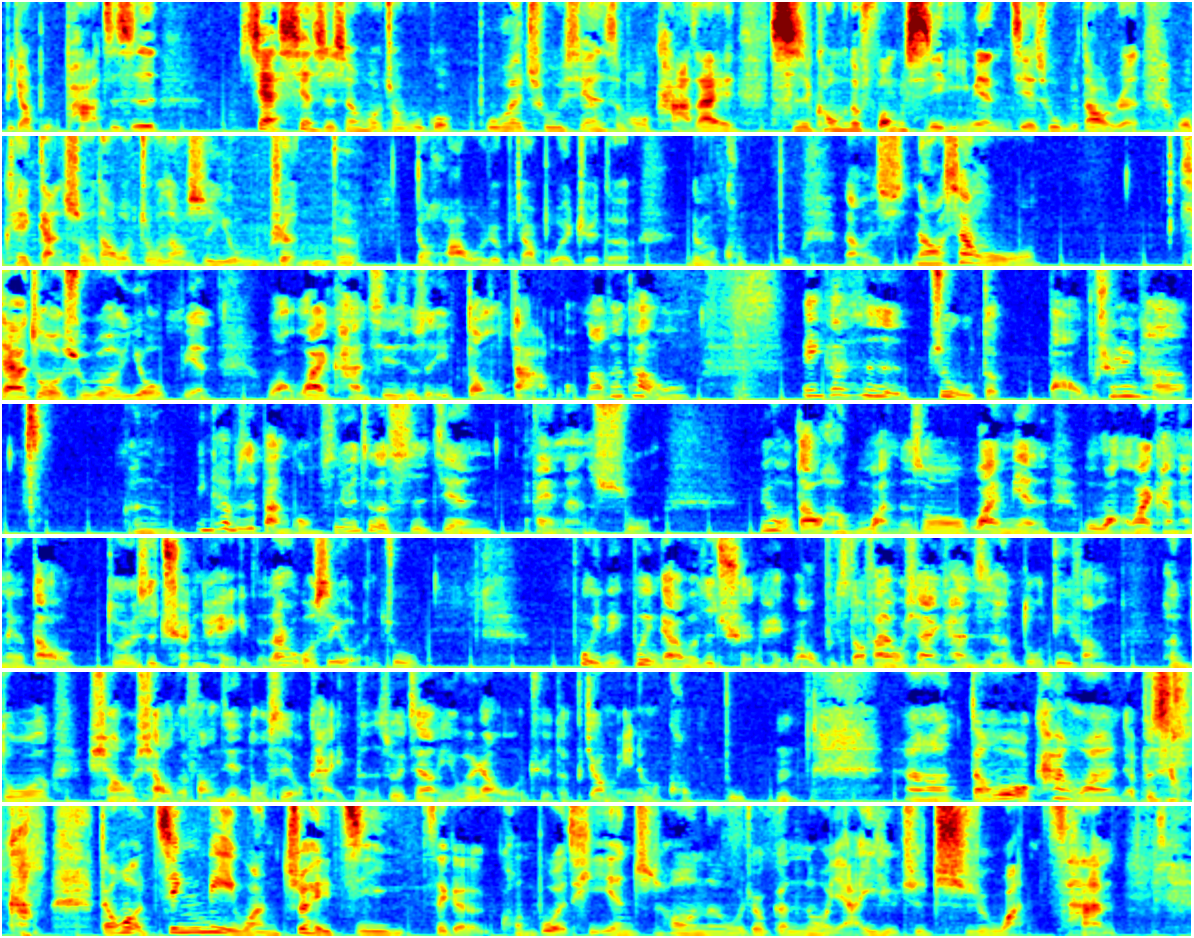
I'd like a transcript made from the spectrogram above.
比较不怕，只是。现在现实生活中，如果不会出现什么我卡在时空的缝隙里面接触不到人，我可以感受到我周遭是有人的的话，我就比较不会觉得那么恐怖。然后，然后像我现在坐的书桌的右边往外看，其实就是一栋大楼。然后这大楼应该是住的吧，我不确定它 可能应该不是办公室，因为这个时间它也难说。因为我到很晚的时候，外面我往外看，它那个道都会是全黑的。但如果是有人住，不一定不应该会是全黑吧？我不知道。反正我现在看是很多地方，很多小小的房间都是有开灯，所以这样也会让我觉得比较没那么恐怖。嗯，啊、等我看完，呃，不是我看，等我经历完坠机这个恐怖的体验之后呢，我就跟诺亚一起去吃晚餐。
